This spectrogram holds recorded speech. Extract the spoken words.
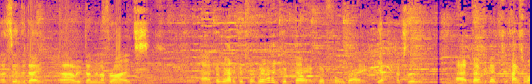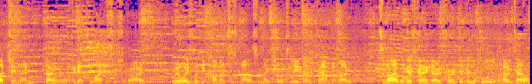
That's the end of the day. Uh, we've done enough rides. Uh, but we had a good we had a good day, a good full day. Yeah, absolutely. Uh, don't forget. To, thanks for watching, and don't forget to like and subscribe. We always love your comments as well, so make sure to leave those down below. Tonight we're just going to go for a dip in the pool hotel,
